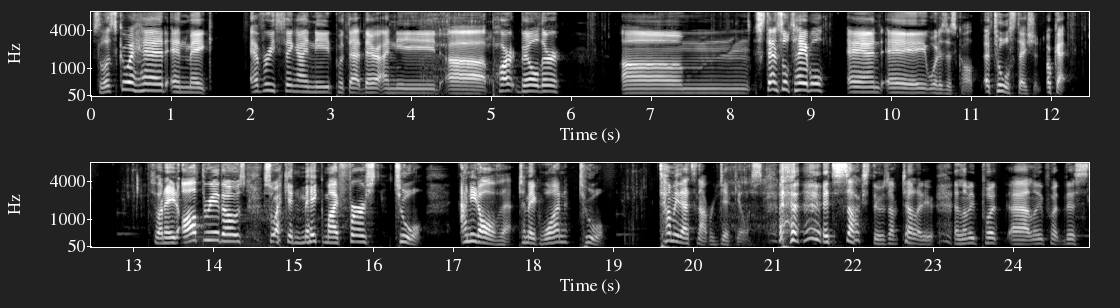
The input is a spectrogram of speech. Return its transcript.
so let's go ahead and make everything I need. Put that there. I need uh, part builder, um, stencil table, and a, what is this called? A tool station. Okay. So I need all three of those so I can make my first tool. I need all of that to make one tool. Tell me that's not ridiculous. it sucks, dudes. I'm telling you. And let me put, uh, let me put this,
